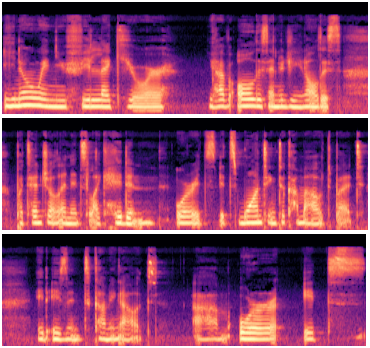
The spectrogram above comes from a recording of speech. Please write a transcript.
you know when you feel like you're you have all this energy and all this potential and it's like hidden or it's it's wanting to come out but it isn't coming out um, or it's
